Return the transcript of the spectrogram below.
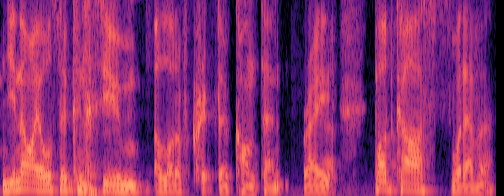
And you know I also consume a lot of crypto content, right? Yeah. Podcasts, whatever.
